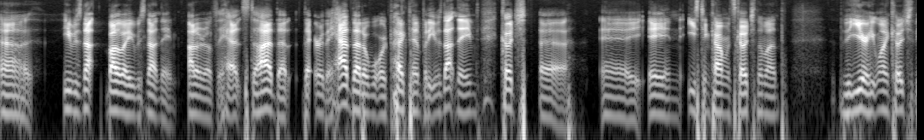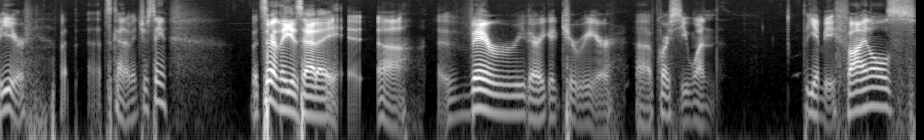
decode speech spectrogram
Uh, he was not. By the way, he was not named. I don't know if they had still had that, or they had that award back then, but he was not named Coach uh, a, an Eastern Conference Coach of the Month the year he won Coach of the Year. But that's kind of interesting. But certainly he's had a, uh, a very very good career. Uh, of course, he won the NBA Finals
